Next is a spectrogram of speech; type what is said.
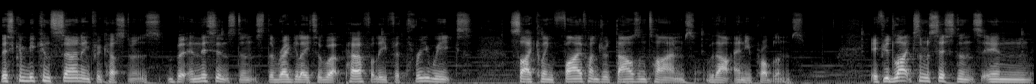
This can be concerning for customers, but in this instance, the regulator worked perfectly for three weeks, cycling 500,000 times without any problems. If you'd like some assistance in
